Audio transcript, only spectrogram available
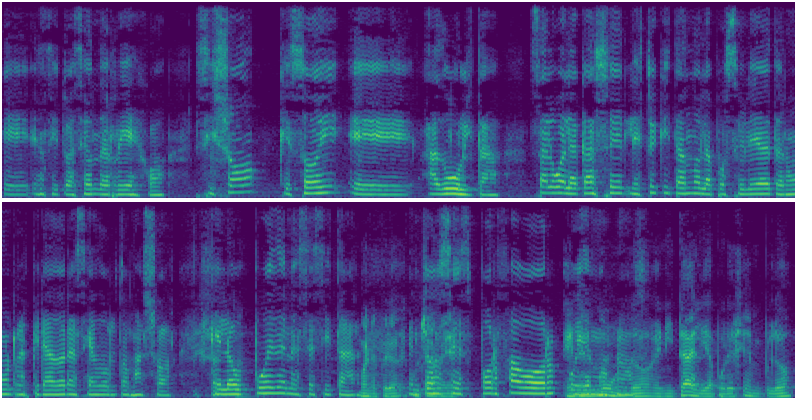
eh, en situación de riesgo. Si yo, que soy eh, adulta, salgo a la calle, le estoy quitando la posibilidad de tener un respirador hacia adulto mayor, que lo puede necesitar. Bueno, pero Entonces, por favor, en el mundo, en Italia, por ejemplo,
